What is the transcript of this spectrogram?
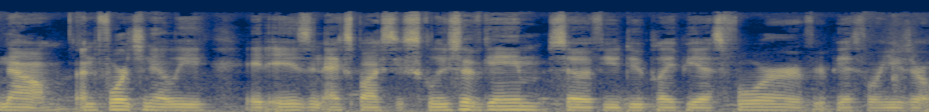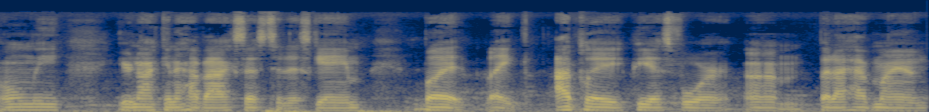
Now, unfortunately, it is an Xbox exclusive game, so if you do play PS4 or if you're PS4 user only, you're not going to have access to this game. But, like, I play PS4, um, but I have my own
